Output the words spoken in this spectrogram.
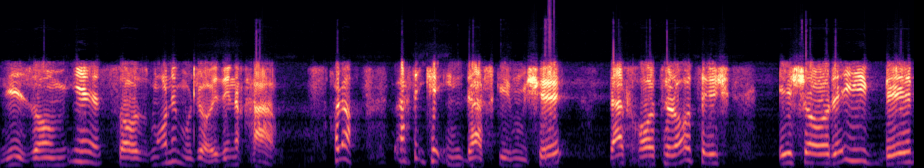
نظامی سازمان مجاهدین خلق. حالا وقتی که این دستگیر میشه در خاطراتش اشاره به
